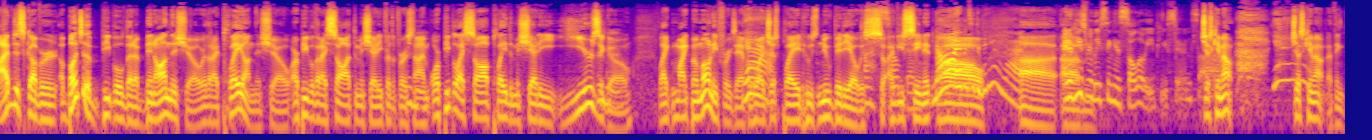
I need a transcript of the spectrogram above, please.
I've discovered a bunch of the people that have been on this show or that I play on this show are people that I saw at the Machete for the 1st Mm-hmm. time, or people I saw play the Machete years ago, like Mike Maimone, for example, who I just played, whose new video is. Oh, so, so have you good. seen it? No, I haven't seen Oh, the video yet. uh, I know he's um, releasing his solo EP soon. So. Just came out. Yay. Just came out. I think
